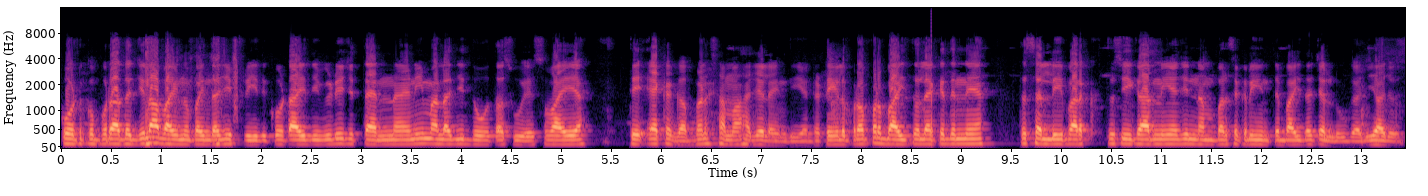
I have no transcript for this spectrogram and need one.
ਕੋਟਕਪੂਰਾ ਤੇ ਜ਼ਿਲ੍ਹਾ ਬਾਈ ਨੂੰ ਪੈਂਦਾ ਜੀ, ਫਰੀਦਕੋਟ। ਅੱਜ ਦੀ ਵੀਡੀਓ ਚ ਤਿੰਨ ਨਹੀਂ ਮੰਨ ਜੀ, ਦੋ ਤਾਂ ਸੂਏ ਸਵਾਏ ਆ ਤੇ ਇੱਕ ਗੱਬਣ ਸਮਾਂ ਹਜੇ ਲੈਂਦੀ ਆ। ਡਿਟੇਲ ਪ੍ਰੋਪਰ ਬਾਈ ਤੋਂ ਲੈ ਕੇ ਦਿੰਨੇ ਆ। ਤਸੱਲੀ ਪਰਖ ਤੁਸੀਂ ਕਰਨੀ ਹੈ ਜੀ ਨੰਬਰ ਸਕਰੀਨ ਤੇ ਬਾਈ ਦਾ ਚੱਲੂਗਾ ਜੀ ਆਜੋ ਜੀ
